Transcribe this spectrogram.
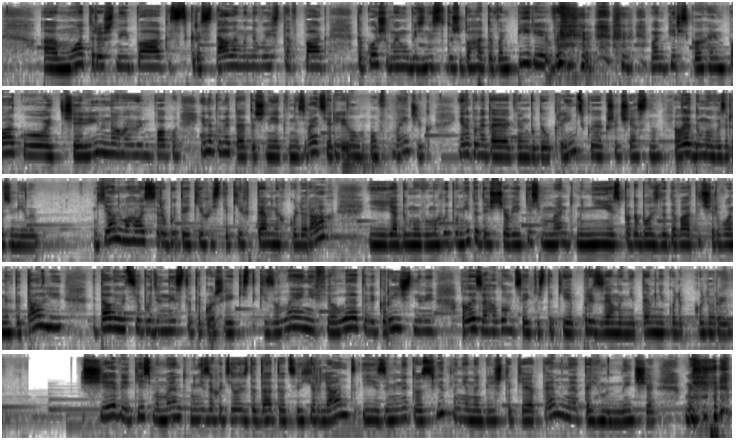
моторошний пак, з кристалами новий став пак. Також у моєму будівництві дуже багато вампірів, вампірського геймпаку, чарівного геймпаку. Я не пам'ятаю точно, як він називається Realm of Magic. Я не пам'ятаю, як він буде українською, якщо чесно. Але я думаю, ви зрозуміли. Я намагалася робити в якихось таких темних кольорах, і я думаю, ви могли помітити, що в якийсь момент мені сподобалось додавати червоних деталей. Деталі у ці будівництва також якісь такі зелені, фіолетові, коричневі, але загалом це якісь такі приземлені темні кольори. Ще в якийсь момент мені захотілося додати оцей гірлянд і замінити освітлення на більш таке темне, таємниче. Мені,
